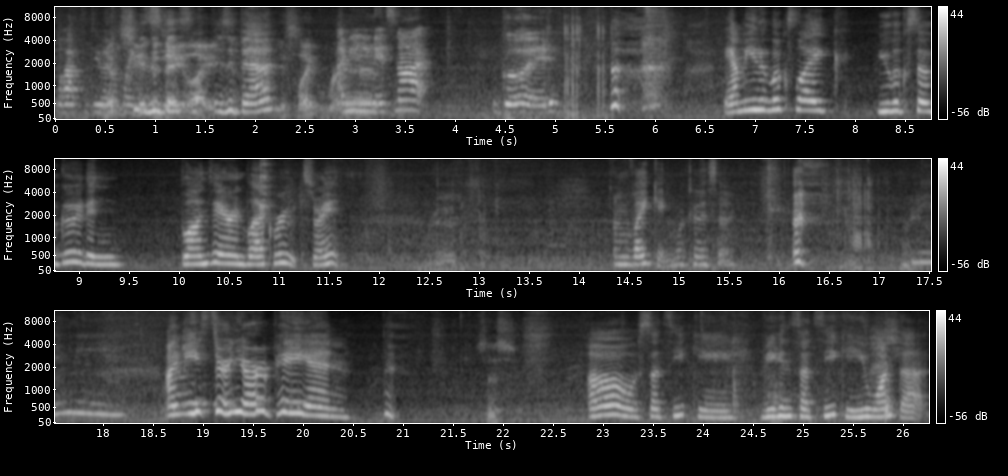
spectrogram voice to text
We'll have to do You it. haven't like- seen the it this- daylight. Is it bad? It's like red. I mean, it's not good. I mean, it looks like you look so good in blonde hair and black roots, right? red. I'm a Viking. What can I say? Minnie. I'm Eastern European. What's this? Oh, tzatziki. Vegan tzatziki. You want that.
